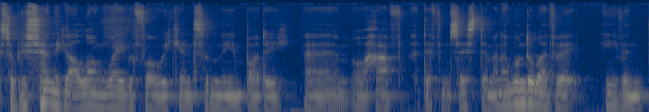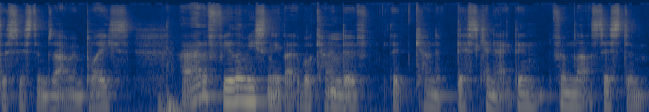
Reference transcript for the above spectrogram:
so we've certainly got a long way before we can suddenly embody um, or have a different system. And I wonder whether even the systems that are in place. I had a feeling recently that we're kind Mm. of kind of disconnecting from that system.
